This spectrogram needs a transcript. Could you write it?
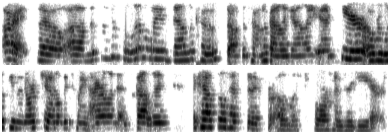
All right, so um, this is just a little ways down the coast off the town of Ballygally, and here, overlooking the North Channel between Ireland and Scotland, the castle has stood for almost 400 years.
